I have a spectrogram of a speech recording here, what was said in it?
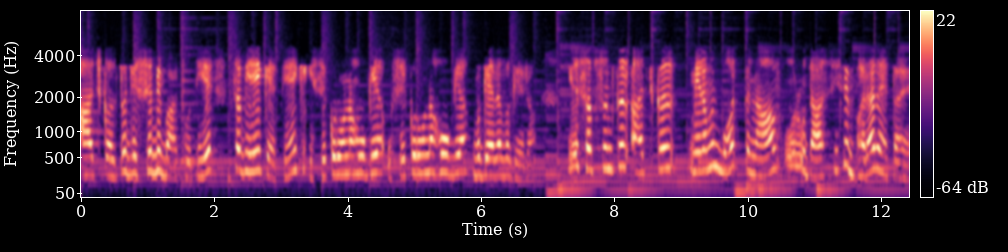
आजकल तो जिससे भी बात होती है, सब यही कहते हैं कि इसे कोरोना हो गया, उसे कोरोना हो गया, वगैरह वगैरह। ये सब सुनकर आजकल मेरा मन बहुत तनाव और उदासी से भरा रहता है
